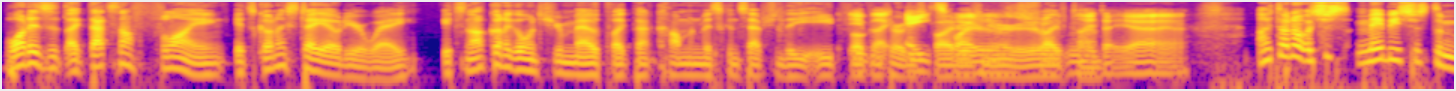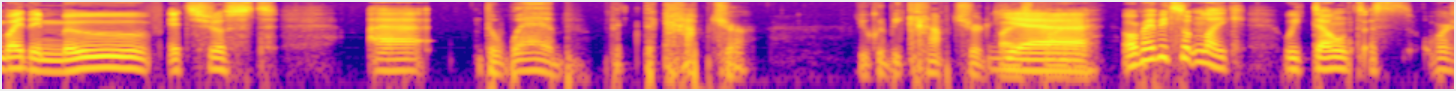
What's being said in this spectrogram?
What is it like? That's not flying. It's going to stay out of your way. It's not going to go into your mouth like that common misconception that you eat fucking like thirty eight spiders, in or your, lifetime. like. Yeah, yeah. I don't know. It's just maybe it's just the way they move. It's just. Uh, The web, the, the capture. You could be captured by a yeah, spider. or maybe it's something like we don't. We're,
